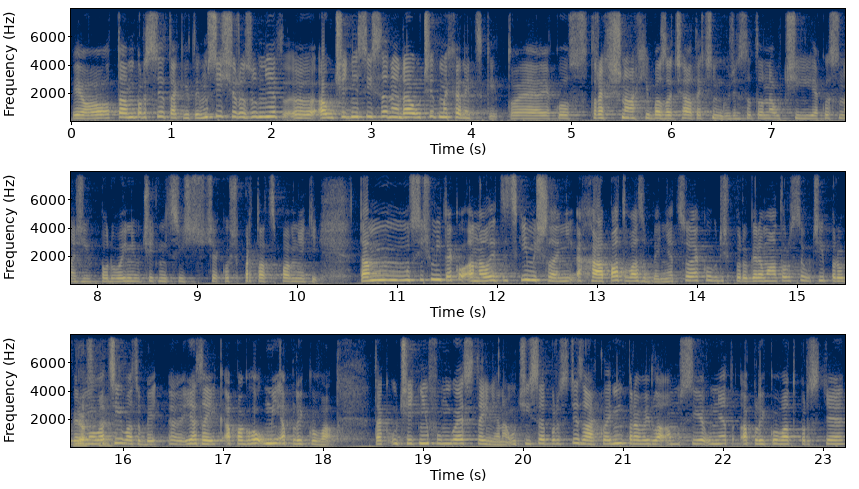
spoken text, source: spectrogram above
Jo, tam prostě taky. Ty musíš rozumět, eh, a učitnictví se nedá učit mechanicky. To je jako strašná chyba začátečníků, že se to naučí, jako snaží podvojný učitnictví jako šprtat z paměti. Tam musíš mít jako analytické myšlení a chápat vazby. Něco jako když programátor se učí programovací vazby, eh, jazyk a pak ho umí aplikovat. Tak účetní funguje stejně. Naučí se prostě základní pravidla a musí je umět aplikovat prostě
